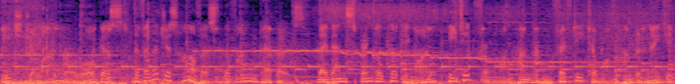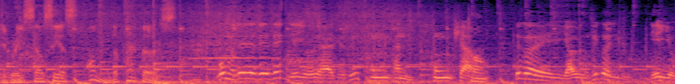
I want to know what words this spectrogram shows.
Each July or August, the villagers harvest the vine peppers. They then sprinkle cooking oil, heated from 150 to 180 degrees Celsius, on the peppers. 我们这这这这炼油还，就是铜盆铜瓢，这个要用这个炼油，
